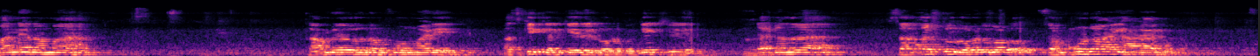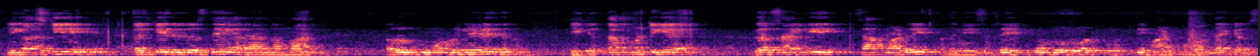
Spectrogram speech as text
ಮೊನ್ನೆ ನಮ್ಮ ಕಾಮೆಯವರು ನಮ್ಗೆ ಫೋನ್ ಮಾಡಿ ಅಸ್ಕಿ ಕಲ್ಕೇರಿ ರೋಡ್ ಬಗ್ಗೆ ಕೇಳಿದ್ರು. ಯಾಕಂದ್ರೆ ಸಾಕಷ್ಟು ರೋಡ್ಗಳು ಸಂಪೂರ್ಣವಾಗಿ ಹಾಳಾಗ್ಬಿಟ್ಟು ಈಗ ಅಸ್ಕಿ ಕಲ್ಕೇರಿ ರಸ್ತೆಗೆ ನಾನು ನಮ್ಮ ಅರುಣ್ ಕುಮಾರ್ ಅವ್ರಿಗೆ ಹೇಳಿದ್ದೆ ನಾನು. ಈಗ ತಕ್ಕ ಮಟ್ಟಿಗೆ ಗರ್ಸ್ ಹಾಕಿ ಸಾಫ್ ಮಾಡ್ರಿ ಅದನ್ನ ಈ ಸಬ್ಸೆ ಇಟ್ಕೊಂಡು ರೋಡ್ ಪೂರ್ತಿ ಮಾಡಿಕೊಡುವಂತ ಕೆಲಸ.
